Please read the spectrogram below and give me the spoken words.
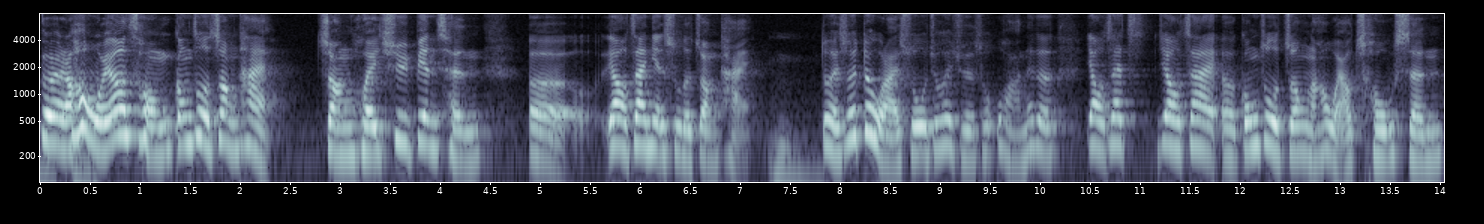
对，然后我要从工作状态转回去变成呃要在念书的状态，嗯。对，所以对我来说，我就会觉得说，哇，那个要在要在呃工作中，然后我要抽身，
